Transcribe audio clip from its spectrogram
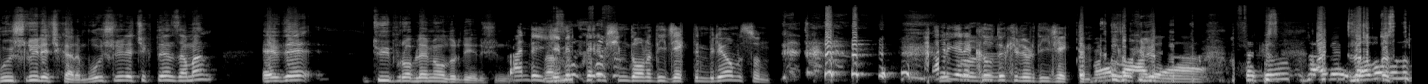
Bu üçlüyle çıkarım. Bu üçlüyle çıktığın zaman evde tüy problemi olur diye düşündüm. Ben de Nasıl? yemin ederim şimdi onu diyecektim biliyor musun? Her yere kıl dökülür diyecektim. Vallahi abi dökülüyor. ya. Zaten lavabonuz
